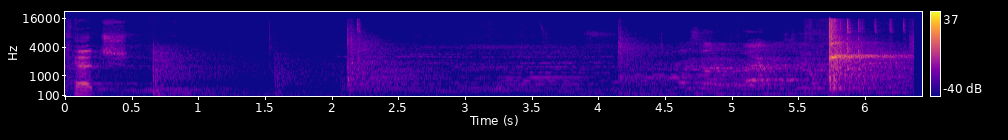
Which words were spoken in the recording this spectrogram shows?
catch.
